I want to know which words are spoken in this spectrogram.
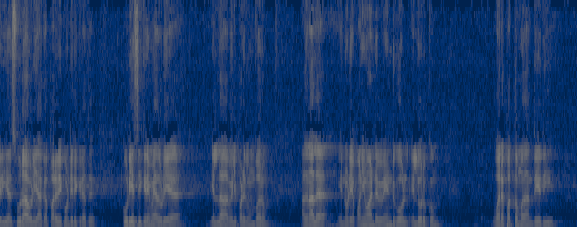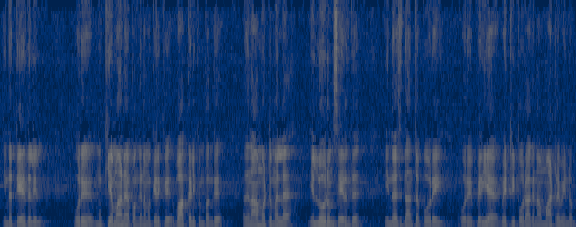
பெரிய சூறாவளியாக பரவி கொண்டிருக்கிறது. கூடிய சீக்கிரமே அதோடைய எல்லா வெளிப்பாடுகளும் வரும். அதனால் என்னுடைய பணிவாண்டு வேண்டுகோள் எல்லோருக்கும் வர பத்தொன்பதாம் தேதி இந்த தேர்தலில் ஒரு முக்கியமான பங்கு நமக்கு இருக்குது வாக்களிக்கும் பங்கு. அது நான் மட்டுமல்ல எல்லோரும் சேர்ந்து இந்த சித்தாந்த போரை ஒரு பெரிய வெற்றி போராக நாம் மாற்ற வேண்டும்.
